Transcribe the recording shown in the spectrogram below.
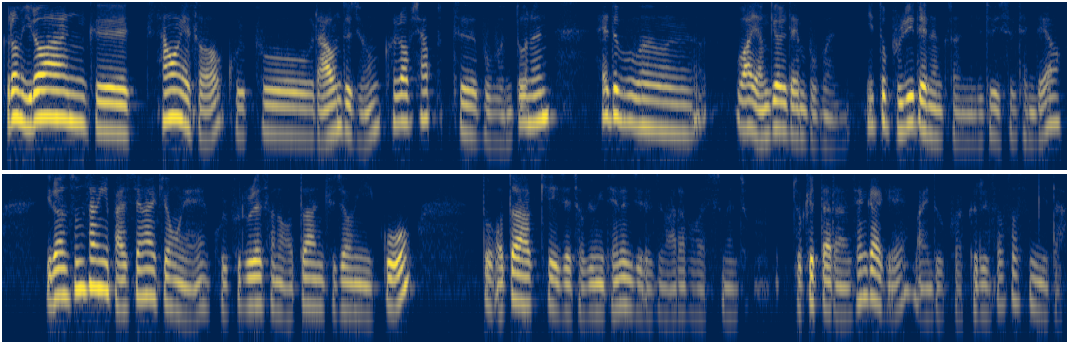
그럼 이러한 그 상황에서 골프 라운드 중 클럽 샤프트 부분 또는 헤드 부분과 연결된 부분이 또 분리되는 그런 일도 있을 텐데요. 이런 손상이 발생할 경우에 골프 룰에서는 어떠한 규정이 있고 또 어떻게 이제 적용이 되는지를 좀 알아보았으면 좋, 좋겠다라는 생각에 마인드 골프가 글을 썼었습니다.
